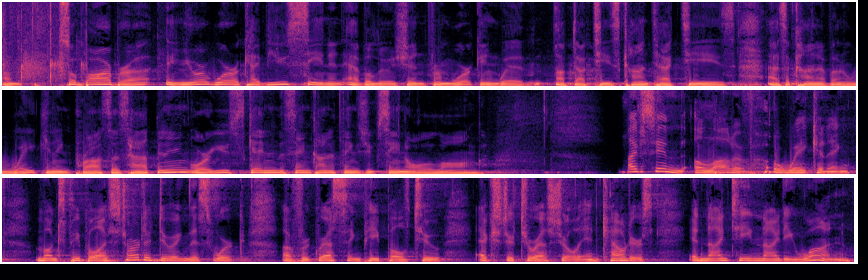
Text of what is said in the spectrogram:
Um, so, Barbara, in your work, have you seen an evolution from working with abductees, contactees, as a kind of an awakening process happening, or are you getting the same kind of things you've seen all along? I've seen a lot of awakening amongst people. I started doing this work of regressing people to extraterrestrial encounters in 1991,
